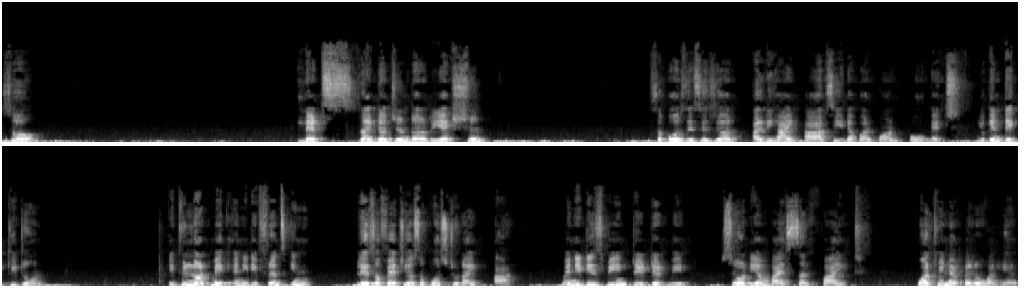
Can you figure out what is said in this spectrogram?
So let's write the general reaction suppose this is your aldehyde RC double bond OH you can take ketone. It will not make any difference in place of H you are supposed to write R. When it is being treated with sodium bisulfite what will happen over here?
